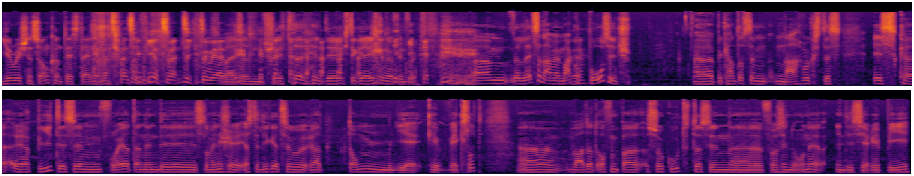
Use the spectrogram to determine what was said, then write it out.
Eurovision Song Contest Teilnehmer 2024 zu Das werden. war jetzt ein Schritt in die richtige Richtung auf jeden Fall. Ähm, der letzte Name, Marco Ja. Bosic, äh, bekannt aus dem Nachwuchs des SK Rapid, ist im Vorjahr dann in die slowenische erste Liga zu Radomje gewechselt. Äh, war dort offenbar so gut, dass ihn äh, Frosinone in die Serie B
